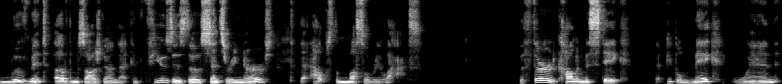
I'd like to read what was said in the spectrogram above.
movement of the massage gun that confuses those sensory nerves that helps the muscle relax. The third common mistake that people make when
